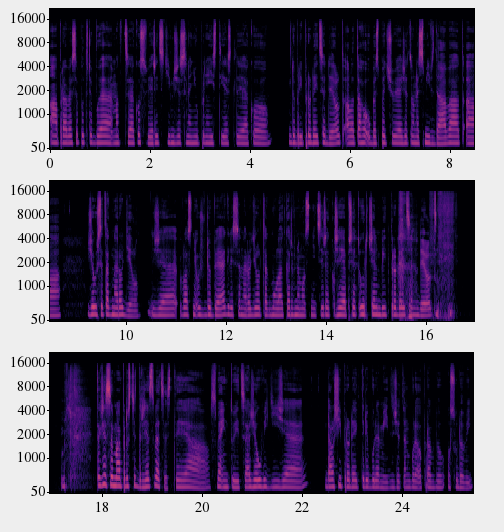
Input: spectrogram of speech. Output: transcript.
a právě se potřebuje matce jako svěřit s tím, že si není úplně jistý, jestli je jako dobrý prodejce Dild, ale ta ho ubezpečuje, že to nesmí vzdávat a že už se tak narodil. Že vlastně už v době, kdy se narodil, tak mu lékař v nemocnici řekl, že je předurčen být prodejcem Dild. Takže se má prostě držet své cesty a své intuice a že uvidí, že další prodej, který bude mít, že ten bude opravdu osudový.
